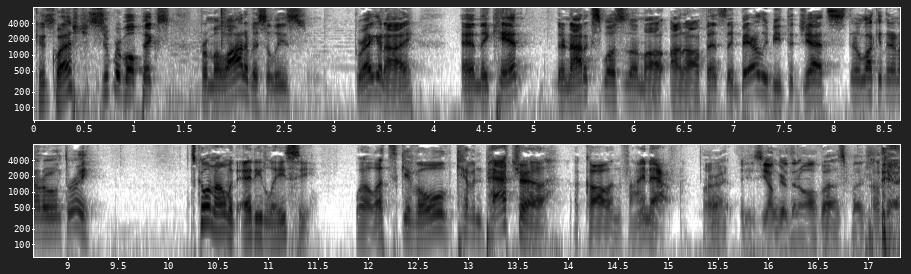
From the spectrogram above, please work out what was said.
Good question. Super Bowl picks from a lot of us, at least Gregg and I, and they can't. They're not explosive on, on offense. They barely beat the Jets. They're lucky they're not 0 3. What's going on with Eddie Lacy? Well, let's give old Kevin Patra a call and find out. All right, he's younger than all of us, but okay,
